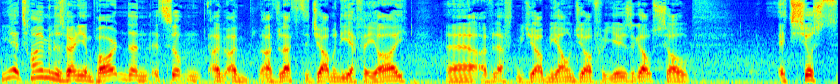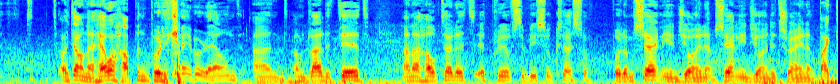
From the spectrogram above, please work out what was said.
Yeah, timing is very important, and it's something I've, I've, I've left the job in the FAI. Uh, I've left my job, my own job, for years ago. So it's just I don't know how it happened, but it came around, and I'm glad it did. And I hope that it, it proves to be successful. But I'm certainly enjoying it. I'm certainly enjoying the training. Back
